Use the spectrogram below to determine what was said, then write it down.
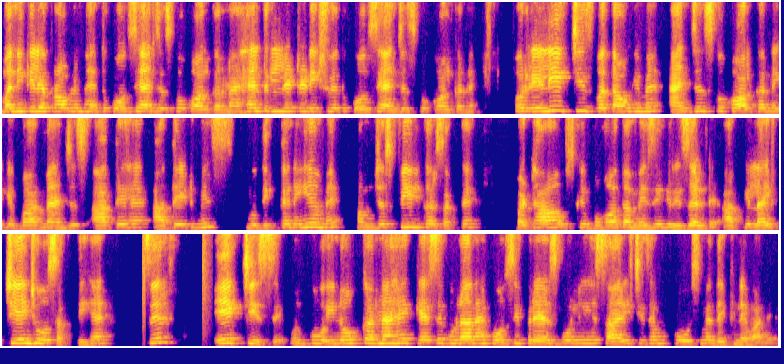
मनी के लिए प्रॉब्लम है तो कौन से एंजल्स को कॉल करना है? हेल्थ रिलेटेड इशू है तो कौन से एंजल्स को कॉल करना है? और रियली एक चीज़ बताऊँगी मैं एंजल्स को कॉल करने के बाद में एंजल्स आते हैं, आते इट मीन्स वो दिखते नहीं है हमें, हम जस्ट फील कर सकते हैं बट हाँ उसके बहुत अमेजिंग रिज़ल्ट है। आपकी लाइफ चेंज हो सकती है, सिर्फ़ एक चीज़ से। उनको इनोक करना है, कैसे बुलाना है, कौन सी प्रेयर्स बोलनी है सारी चीज़ें हम कोर्स में देखने वाले हैं।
